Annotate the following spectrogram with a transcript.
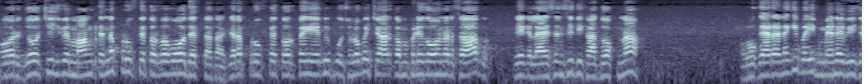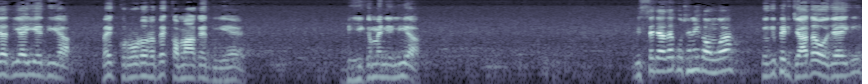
और जो चीज़ वे मांगते ना, प्रूफ के तौर पे, वो देता था। जरा प्रूफ के तौर पे ये भी पूछ लो भाई, चार कंपनी का ओनर साहब, एक लाइसेंस ही दिखा दो अपना। वो कह रहा है ना कि भाई, मैंने वीज़ा दिया, ये दिया। भाई, करोड़ों रुपए कमा के दिए हैं। भीख में नहीं लिया। इससे ज़्यादा कुछ नहीं कहूँगा, क्योंकि फिर ज़्यादा हो जाएगी।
